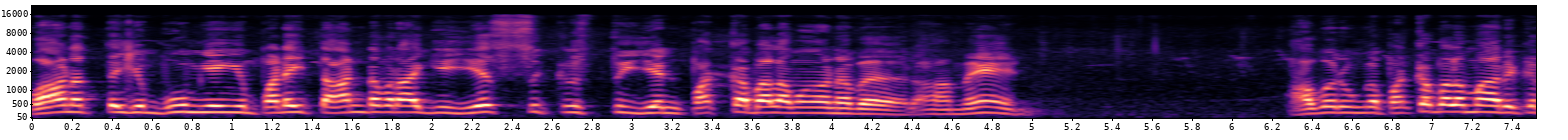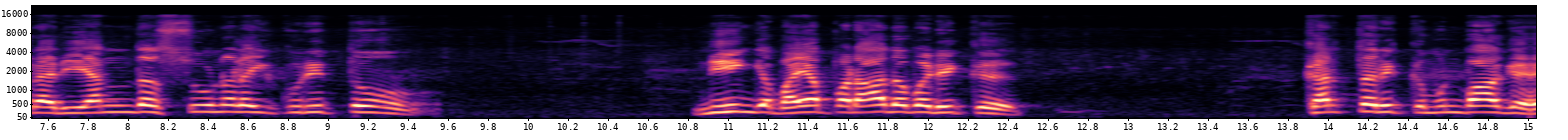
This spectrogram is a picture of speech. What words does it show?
வானத்தையும் பூமியையும் படைத்த ஆண்டவராகிய இயேசு கிறிஸ்து என் பக்கபலமானவர். ஆமேன். அவர் உங்கள் பக்கபலமாக இருக்கிறார். எந்த சூழ்நிலை குறித்தும் நீங்கள் பயப்படாதபடிக்கு கர்த்தருக்கு முன்பாக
